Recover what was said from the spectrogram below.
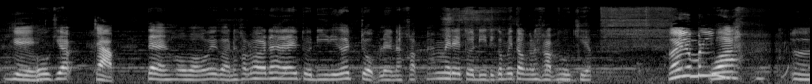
โอเคโอเคครับจับแต่ขอบอกไว้ก่อนนะครับ ถ้าได้ตัวดีๆก็จบเลยนะครับ ถ้าไม่ได้ตัวดีๆก็ไม่ต้องนะครับโอเคครับเฮ้ยแล้วมันว้าเออ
